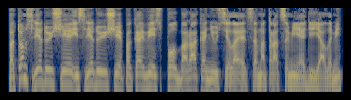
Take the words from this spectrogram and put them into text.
потом следующее и следующее, пока весь пол барака не устилается матрацами и одеялами.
